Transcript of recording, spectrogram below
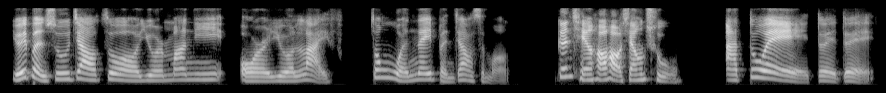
有一本书叫做《Your Money or Your Life》，中文那一本叫什么？跟钱好好相处啊？对对对。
